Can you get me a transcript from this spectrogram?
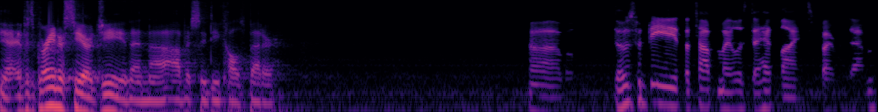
Yeah, if it's grain or CRG, then uh, obviously De Gaulle is better. Uh, well, those would be at the top of my list of headlines if I were them.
